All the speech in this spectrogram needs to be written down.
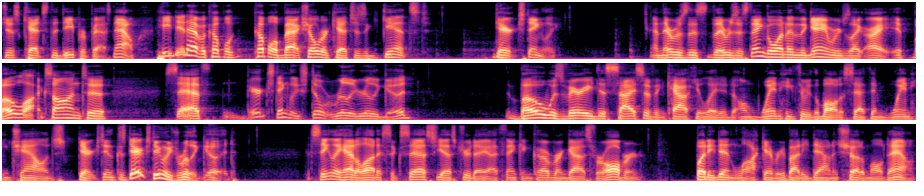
just catch the deeper pass. Now, he did have a couple couple of back shoulder catches against Derek Stingley. And there was this there was this thing going into the game where he's like, all right, if Bo locks on to Seth, Derek Stingley's still really really good. Bo was very decisive and calculated on when he threw the ball to Seth and when he challenged Derek Stingley because Derek Stingley's really good. And Stingley had a lot of success yesterday, I think, in covering guys for Auburn, but he didn't lock everybody down and shut them all down.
